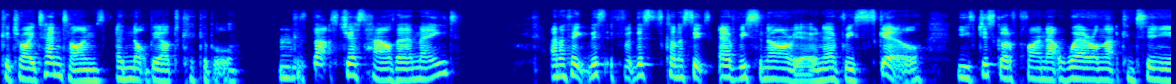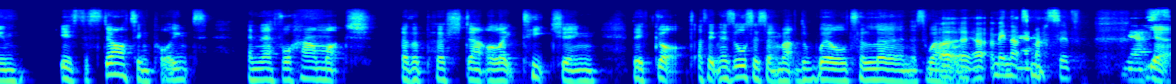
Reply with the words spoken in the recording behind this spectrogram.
could try 10 times and not be able to kick a ball because mm. that's just how they're made. And I think this this kind of suits every scenario and every skill. You've just got to find out where on that continuum is the starting point, and therefore how much of a push down or like teaching they've got. I think there's also something about the will to learn as well. Uh, I mean, that's yeah. massive. Yes. Yeah.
